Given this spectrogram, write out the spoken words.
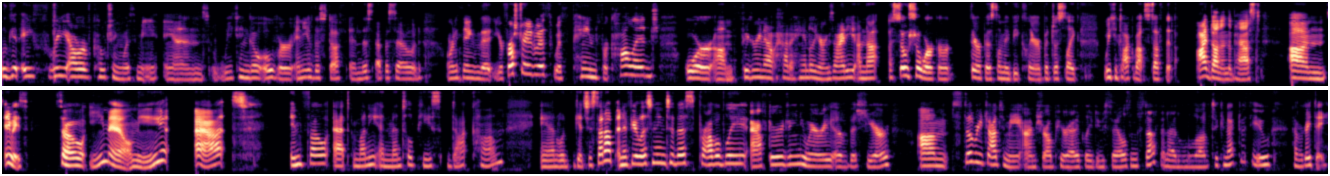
will get a free hour of coaching with me. And we can go over any of the stuff in this episode or anything that you're frustrated with, with paying for college or um, figuring out how to handle your anxiety. I'm not a social worker therapist, let me be clear, but just like we can talk about stuff that I've done in the past. Um, anyways, so email me at info at moneyandmentalpeace.com and we'll get you set up. And if you're listening to this probably after January of this year, um, still reach out to me. I'm sure I'll periodically do sales and stuff, and I'd love to connect with you. Have a great day.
